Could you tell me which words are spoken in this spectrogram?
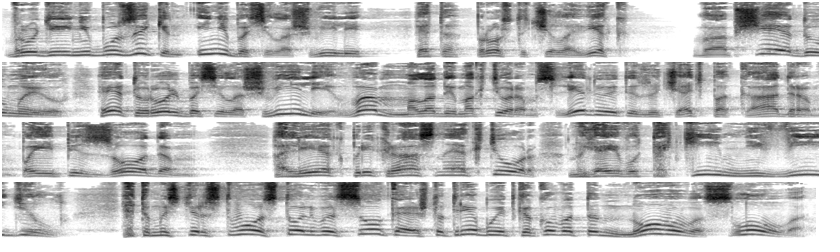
Вроде и не Бузыкин, и не Басилашвили. Это просто человек. Вообще, я думаю, эту роль Басилашвили вам, молодым актерам, следует изучать по кадрам, по эпизодам. Олег прекрасный актер, но я его таким не видел. Это мастерство столь высокое, что требует какого-то нового слова –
